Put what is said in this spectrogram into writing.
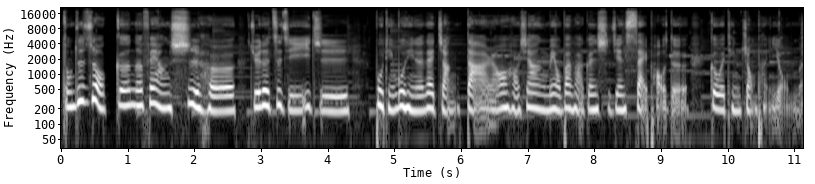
总之这首歌呢非常适合觉得自己一直。不停不停的在长大，然后好像没有办法跟时间赛跑的各位听众朋友们。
